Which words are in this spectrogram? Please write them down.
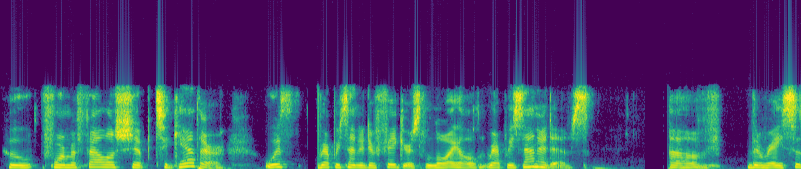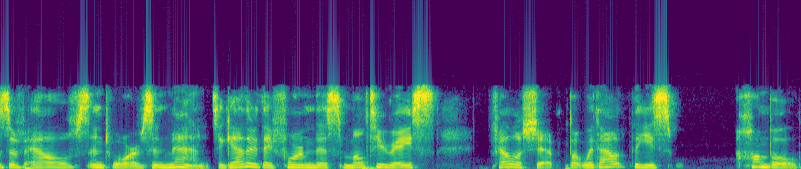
who form a fellowship together with representative figures, loyal representatives of the races of elves and dwarves and men. Together they form this multi race fellowship, but without these humble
